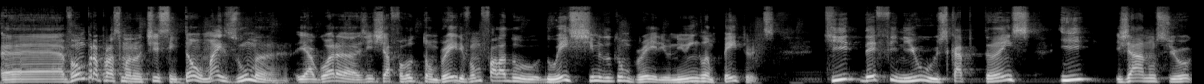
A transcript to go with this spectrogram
É, vamos para a próxima notícia, então. Mais uma. E agora a gente já falou do Tom Brady. Vamos falar do, do ex-time do Tom Brady, o New England Patriots, que definiu os capitães e já anunciou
